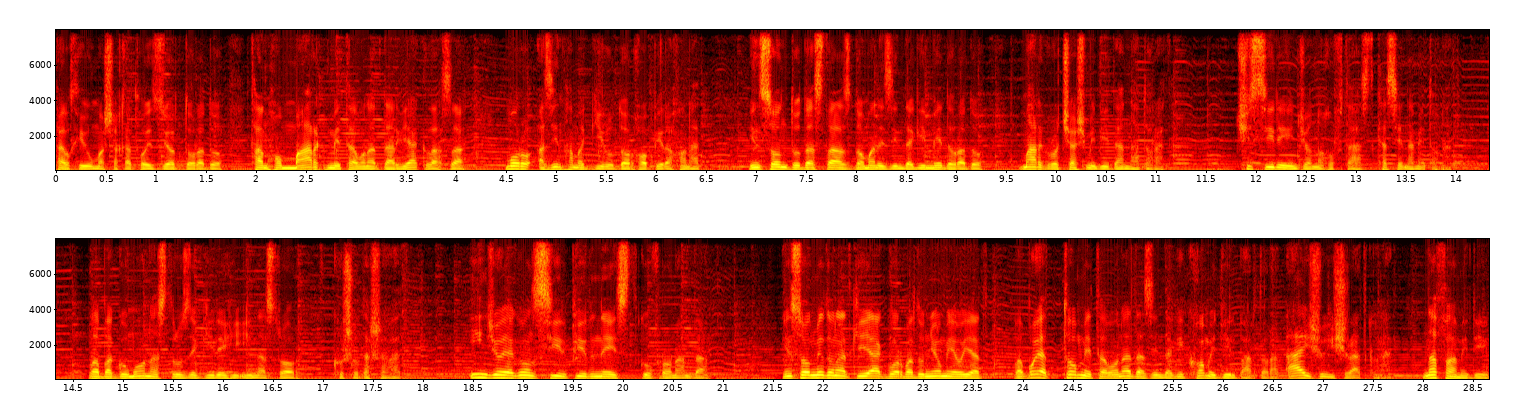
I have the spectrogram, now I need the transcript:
талхиву машаққатҳои зиёд дораду танҳо марг метавонад дар як лаҳза моро аз ин ҳама гирӯдорҳо бирахонад инсон дудаста аз домани зиндагӣ медораду маргро чашми дидан надорад. Чӣ сире ин ҷо наҳуфтааст касе намедонад. Ва ба гумон аст рӯзе гиреҳи ин асрор кушода шавад ин ҷо ягон сирпир нест гуфт ронанда. Инсон медонад ки як бор ба дунё меояд ва бояд то метавонад аз зиндагӣ коми дил бардорад. Айшу ишрат кунад нафаҳмидӣ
